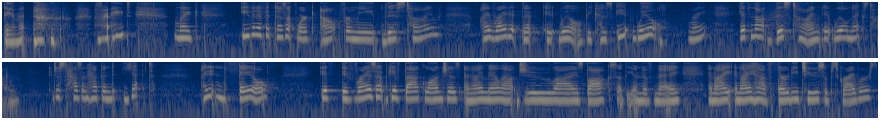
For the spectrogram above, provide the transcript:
Damn it. right? Like even if it doesn't work out for me this time, I write it that it will because it will, right? If not this time, it will next time. It just hasn't happened yet. I didn't fail. If if Rise Up Give Back launches and I mail out July's box at the end of May and I and I have 32 subscribers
